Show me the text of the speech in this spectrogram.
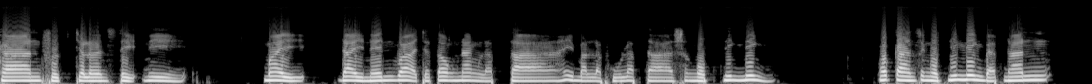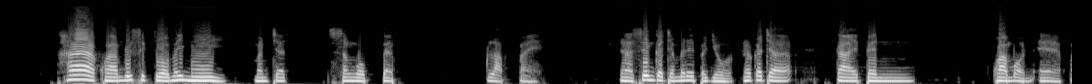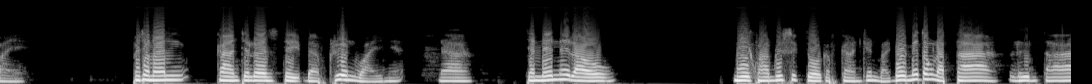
การฝึกเจริญสตินี่ไม่ได้เน้นว่าจะต้องนั่งหลับตาให้มันหลับหูหลับตาสงบนิ่งๆ เพราะการสงบนิ่งๆ แบบนั้น ถ้าความรู้สึกตัวไม่มี มันจะสงบแบบหลับไปนะซึ่งก็จะไม่ได้ประโยชน์ แล้วก็จะกลายเป็นความอ่อนแอไป เพราะฉะนั้น การเจริญสติแบบเคลื่อนไหวเนี่ยนะจะเน้นให้เรามีความรู้สึกตัวกับการเคลื่อนไหว โดยไม่ต้องหลับตา ลืมตา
